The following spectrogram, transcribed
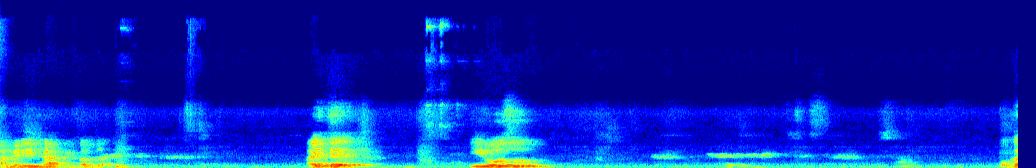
I very happy for that అయితే ఈరోజు ఒక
